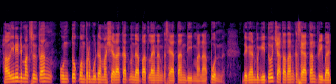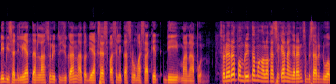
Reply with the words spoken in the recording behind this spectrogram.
Hal ini dimaksudkan untuk mempermudah masyarakat mendapat layanan kesehatan di mana pun. Dengan begitu, catatan kesehatan pribadi bisa dilihat dan langsung ditujukan atau diakses fasilitas rumah sakit di mana pun. Saudara pemerintah mengalokasikan anggaran sebesar 25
